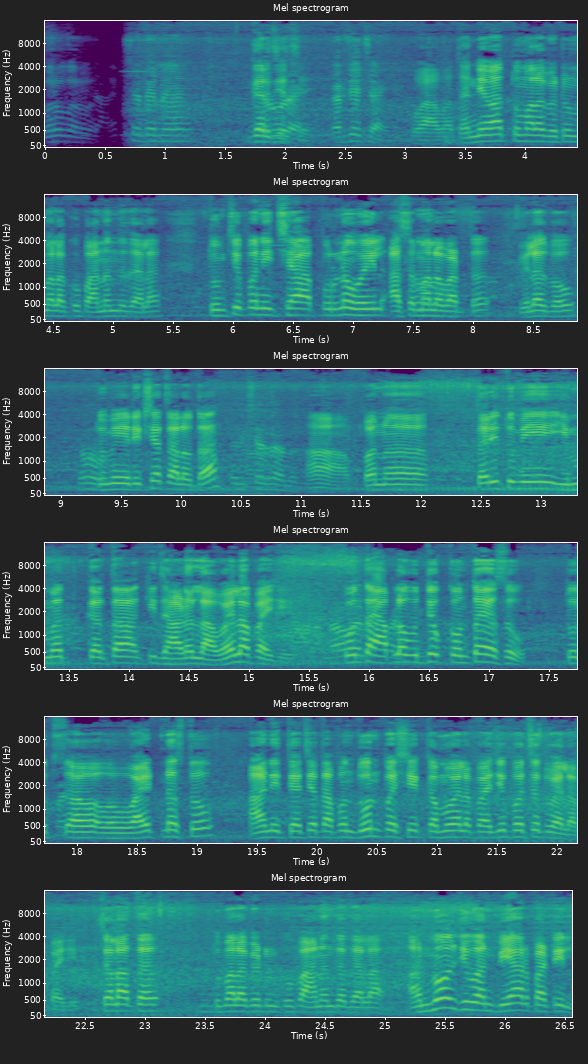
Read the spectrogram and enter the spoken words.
बरोबर. लक्ष देणं गरजेचं आहे. गरजेचं आहे. वा वा. धन्यवाद. तुम्हाला भेटून मला खूप आनंद झाला. तुमची पण इच्छा पूर्ण होईल असं मला वाटतं. विलास भाऊ हो. तुम्ही रिक्षा चालवता? रिक्षा झालं हा पण अ, तरी तुम्ही हिंमत करता की झाडं लावायला पाहिजे. कोणता आपला उद्योग कोणताही असो तो वाईट नसतो आणि त्याच्यात आपण दोन पैसे कमवायला पाहिजे बचत व्हायला पाहिजे. चला तर तुम्हाला भेटून खूप आनंद झाला. अनमोल जीवन बी आर पाटील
